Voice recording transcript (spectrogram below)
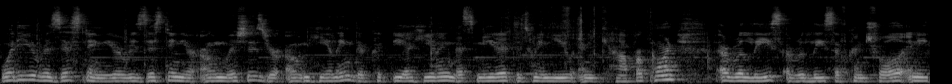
what are you resisting? You're resisting your own wishes, your own healing. There could be a healing that's needed between you and Capricorn, a release, a release of control, any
